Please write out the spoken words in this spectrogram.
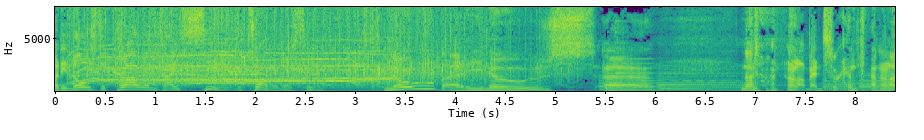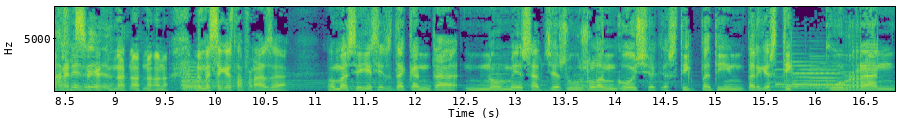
Nobody knows the problems I see. The trouble I see. Nobody knows... Uh... No, no, no la penso cantar, no la Ah, sí, penso sí. cantar. No, no, no, no. Només sé aquesta frase. Home, si haguessis de cantar Només sap Jesús l'angoixa que estic patint perquè estic currant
